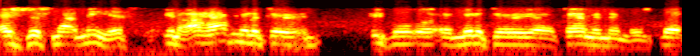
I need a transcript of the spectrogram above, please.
That's just not me. It's you know, I have military people, uh, military uh, family members, but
